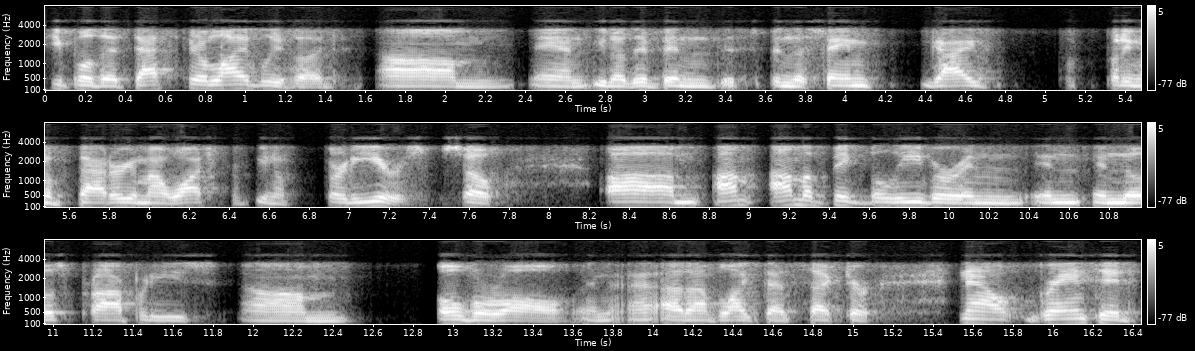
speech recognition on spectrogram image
people that that's their livelihood. Um, and you know, they've been it's been the same guy putting a battery in my watch for you know 30 years. So um, I'm I'm a big believer in in, in those properties um, overall, and, and I've liked that sector. Now, granted,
